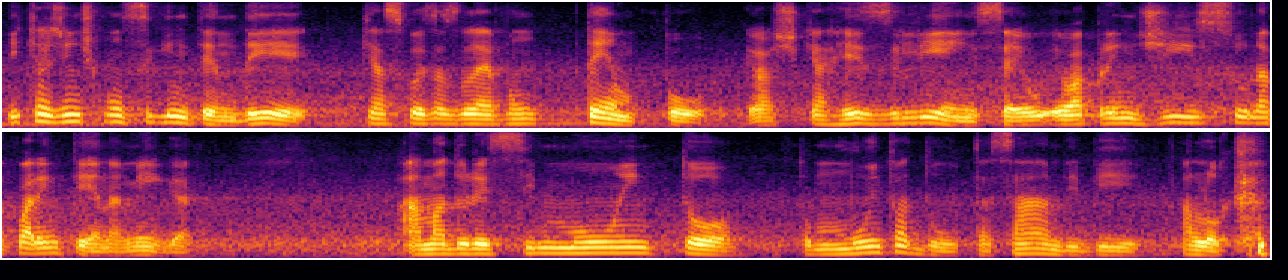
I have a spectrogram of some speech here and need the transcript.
E que a gente consiga entender que as coisas levam tempo. Eu acho que a resiliência. Eu, eu aprendi isso na quarentena, amiga. Amadureci muito. Tô muito adulta, sabe, Bi? A louca.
